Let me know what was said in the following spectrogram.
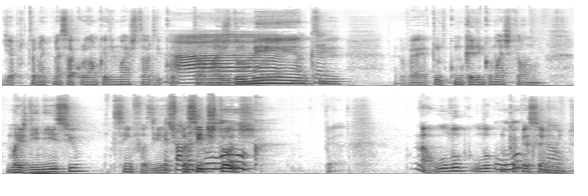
e é porque também começa a acordar um bocadinho mais tarde. O corpo Ah, está mais dormente. ok. É tudo com um bocadinho com mais calma. Mas de início, sim, fazia esses passitos todos. look. Não, o look, o look O nunca look, pensei não. muito.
